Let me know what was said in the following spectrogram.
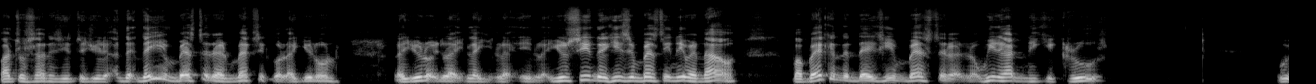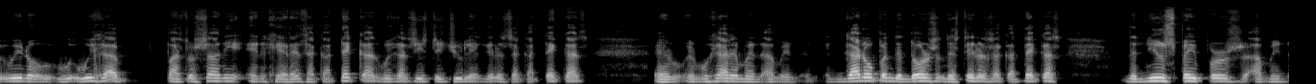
San Julia. They, they invested in Mexico like you don't like you don't like like, like, you see that he's investing even now. But back in the days, he invested. Uh, we had Nicky Cruz. We, we know we, had Pastor Sonny in Jerez, Zacatecas. We had Sister Julia in Jerez, Zacatecas. And, and we had him in, I mean, God opened the doors in the state of Zacatecas. The newspapers, I mean,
